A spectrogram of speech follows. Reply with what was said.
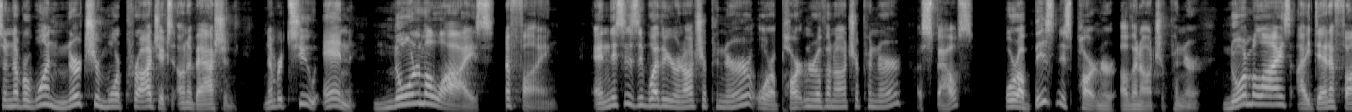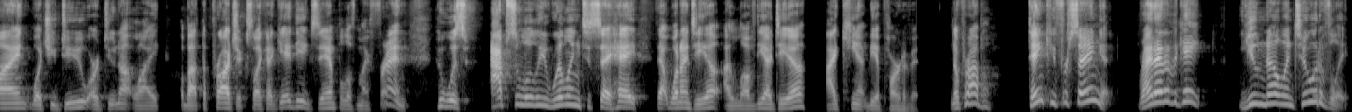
so number one, nurture more projects unabashed. Number two, N, normalize identifying. And this is whether you're an entrepreneur or a partner of an entrepreneur, a spouse, or a business partner of an entrepreneur. Normalize identifying what you do or do not like about the projects. Like I gave the example of my friend who was absolutely willing to say, Hey, that one idea, I love the idea. I can't be a part of it. No problem. Thank you for saying it right out of the gate. You know intuitively.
